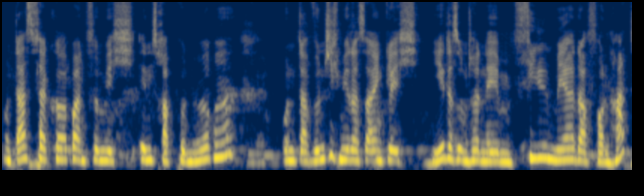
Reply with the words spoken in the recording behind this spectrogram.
Und das verkörpern für mich Intrapreneure. Und da wünsche ich mir, dass eigentlich jedes Unternehmen viel mehr davon hat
